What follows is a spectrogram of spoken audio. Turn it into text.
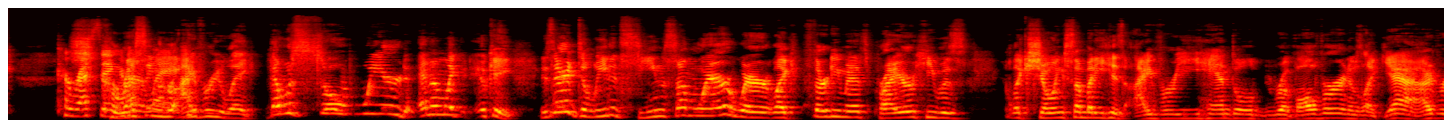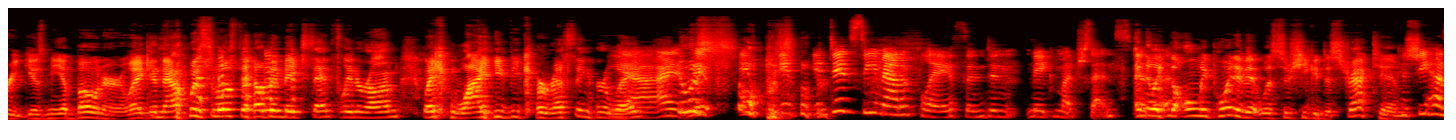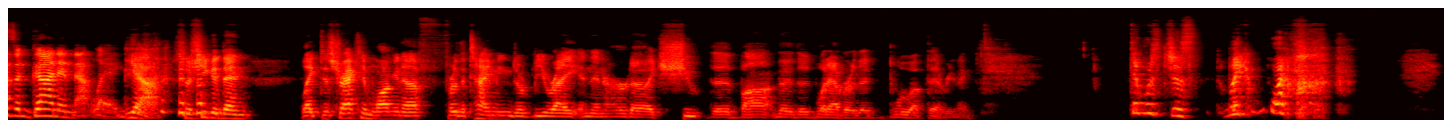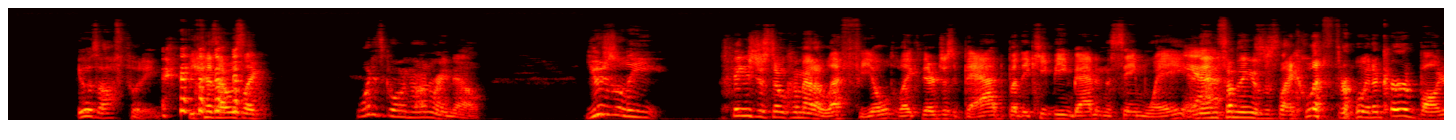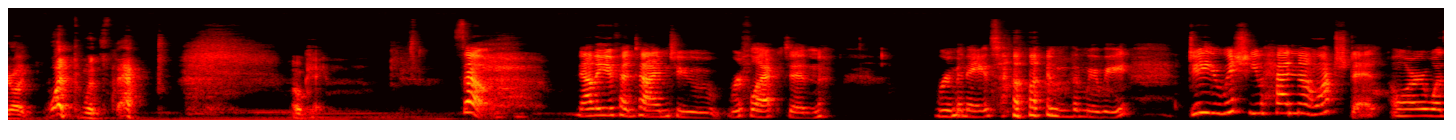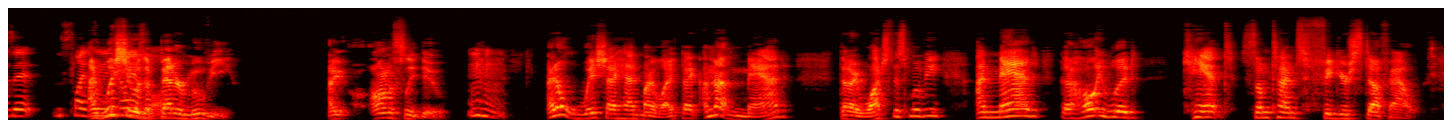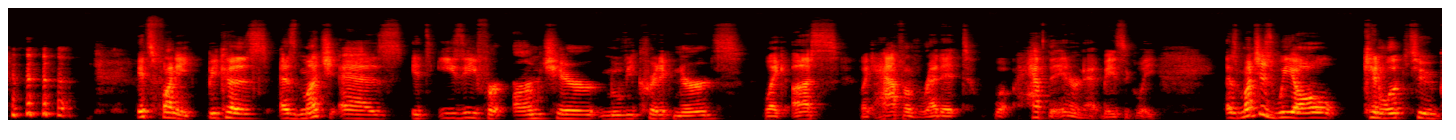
Caressing, caressing her, her, ivory leg. That was so weird, and I'm like, okay, is there a deleted scene somewhere where like 30 minutes prior he was like showing somebody his ivory handled revolver and it was like yeah ivory gives me a boner like and that was supposed to help it make sense later on like why he'd be caressing her leg Yeah, I, it was they- so it, it, it did seem out of place and didn't make much sense. And like the only point of it was so she could distract him. because she has a gun in that leg. Yeah, so she could then like distract him long enough for the timing to be right, and then her to like shoot the bomb, the the whatever that blew up the everything. That was just like what? it was off-putting because I was like, "What is going on right now?" Usually. Things just don't come out of left field. Like they're just bad, but they keep being bad in the same way. And then something is just like, let's throw in a curveball. You're like, what was that? Okay. So now that you've had time to reflect and ruminate on the movie, do you wish you had not watched it, or was it slightly? I wish it was a better movie. I honestly do. Mhm. I don't wish I had my life back. I'm not mad that I watched this movie. I'm mad that Hollywood can't sometimes figure stuff out. It's funny because as much as it's easy for armchair movie critic nerds like us, like half of Reddit, well, half the internet basically, as much as we all can look to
